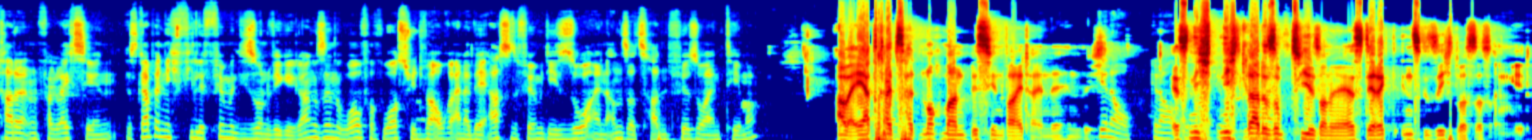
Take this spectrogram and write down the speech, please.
gerade im Vergleich sehen, es gab ja nicht viele Filme, die so einen Weg gegangen sind. Wolf of Wall Street war auch einer der ersten Filme, die so einen Ansatz hatten für so ein Thema. Aber er treibt es halt noch mal ein bisschen weiter in der Hinsicht. Genau, genau. Er ist nicht, nicht gerade subtil, sondern er ist direkt ins Gesicht, was das angeht.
